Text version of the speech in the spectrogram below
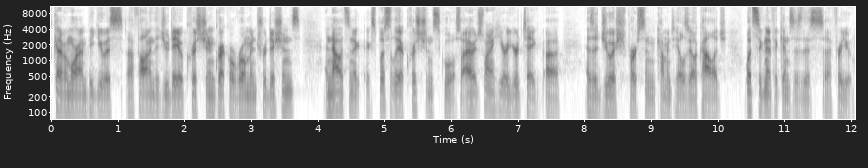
it's kind of a more ambiguous, uh, following the Judeo Christian Greco Roman traditions. And now it's an, explicitly a Christian school. So I just want to hear your take uh, as a Jewish person coming to Hillsdale College. What significance is this uh, for you?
